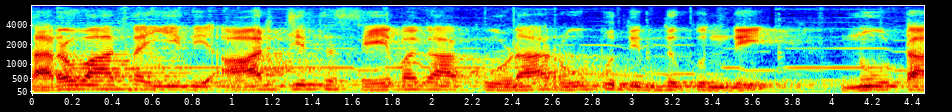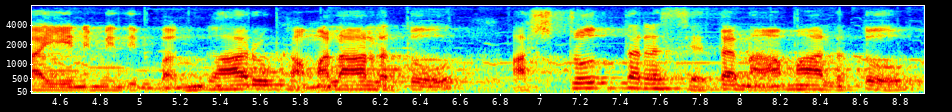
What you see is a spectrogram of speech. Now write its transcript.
తరువాత ఇది ఆర్జిత సేవగా కూడా రూపుదిద్దుకుంది. నూట ఎనిమిది బంగారు కమలాలతో అష్టోత్తర శతనామాలతో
